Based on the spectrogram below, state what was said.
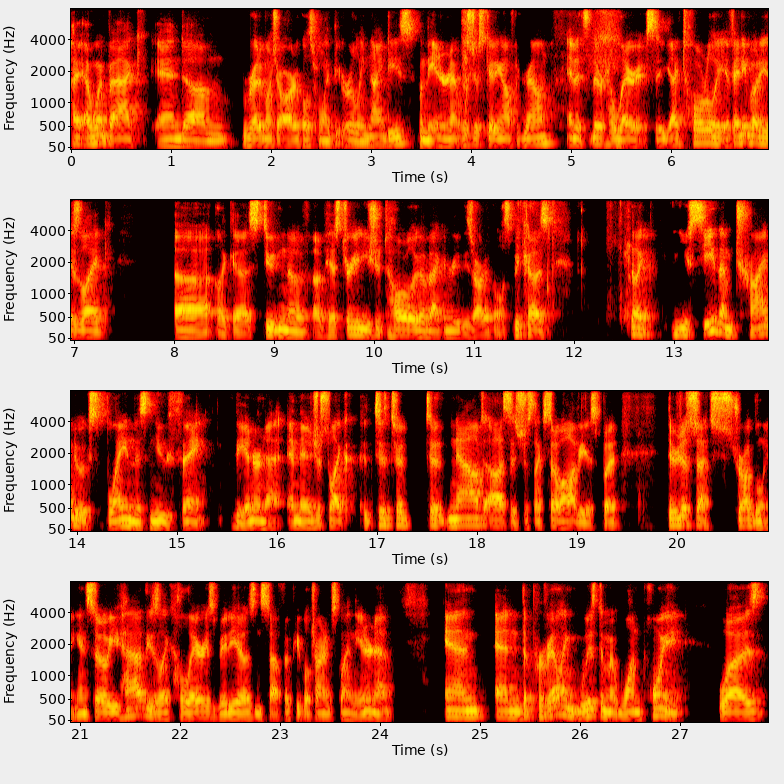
i, I went back and um, read a bunch of articles from like the early 90s when the internet was just getting off the ground and it's they're hilarious. I totally if anybody is like uh, like a student of, of history you should totally go back and read these articles because like you see them trying to explain this new thing the internet and they're just like to, to, to now to us it's just like so obvious but they're just like struggling. And so you have these like hilarious videos and stuff of people trying to explain the internet and and the prevailing wisdom at one point was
